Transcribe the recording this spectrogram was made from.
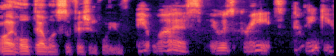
I hope that was sufficient for you. It was. It was great. Thank you.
